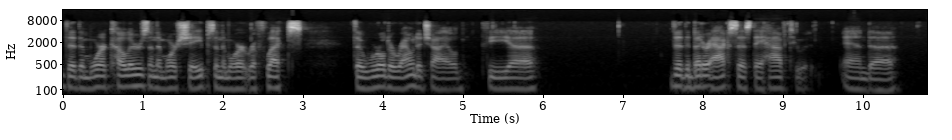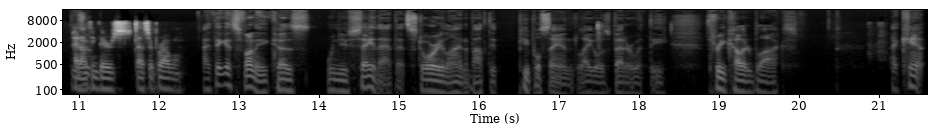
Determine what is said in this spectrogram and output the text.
the, the more colors and the more shapes and the more it reflects the world around a child, the uh, the the better access they have to it. And uh, I don't a- think there's that's a problem. I think it's funny because when you say that, that storyline about the people saying Lego is better with the three colored blocks, I can't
